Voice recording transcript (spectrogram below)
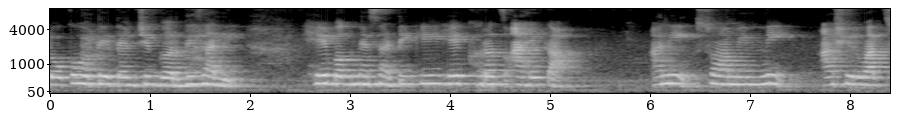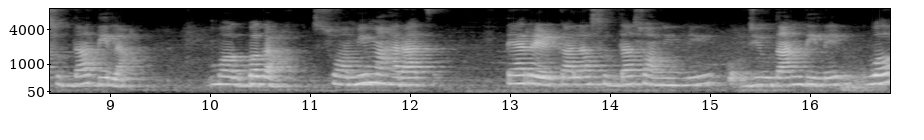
लोक होते त्यांची गर्दी झाली. हे बघण्यासाठी की हे खरंच आहे का? आणि स्वामींनी आशीर्वादसुद्धा दिला. मग बघा स्वामी महाराज त्या रेडकालासुद्धा स्वामींनी जीवदान दिले व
